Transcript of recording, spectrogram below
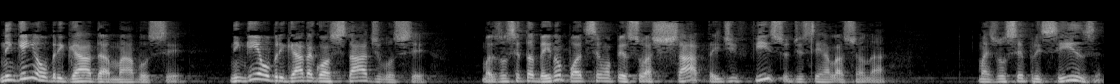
Ninguém é obrigado a amar você. Ninguém é obrigado a gostar de você. Mas você também não pode ser uma pessoa chata e difícil de se relacionar. Mas você precisa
